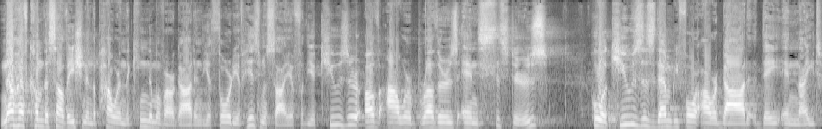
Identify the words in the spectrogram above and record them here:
Now have come the salvation and the power and the kingdom of our God and the authority of his Messiah, for the accuser of our brothers and sisters, who accuses them before our God day and night,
